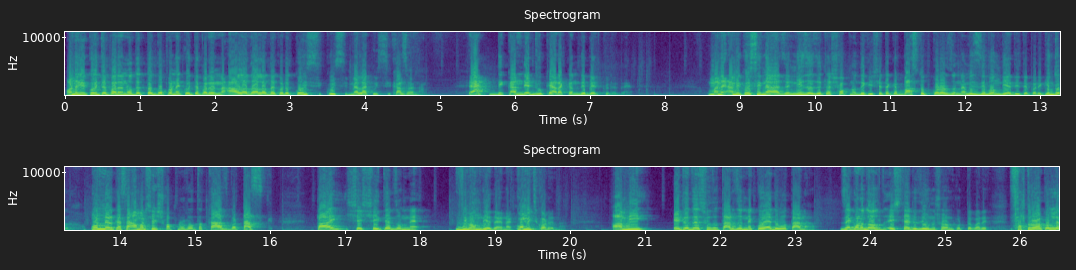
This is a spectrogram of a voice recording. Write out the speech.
অনেকে কইতে পারেন, ওদের তো গোপনে কইতে পারেন না, আলাদা আলাদা করে কইছি কইছি, মেলা কইছি, কাজ হয় না। এক দিক কান দিয়ে ঢুকে আর এক কান দিয়ে বের করে দেয়। মানে আমি কইছি না যে নিজে যেটা স্বপ্ন দেখি সেটাকে বাস্তব করার জন্য আমি জীবন দিয়ে দিতে পারি। কিন্তু অন্যের কাছে আমার সেই স্বপ্নটা তো কাজ বা টাস্ক তাই সে সেইটার জন্য জীবন দিয়ে দেয় না কমিট করে না। আমি এটাতে শুধু তার জন্য কয়া দেবো তা না। যে কোনো দল এই স্ট্র্যাটেজি অনুসরণ করতে পারে। ছাত্ররা করলে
